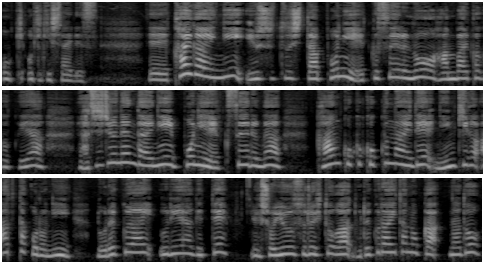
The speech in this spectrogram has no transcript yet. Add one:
をお聞きしたいです。えー海外に輸出したポニー XL の販売価格や80年代にポニー XL が韓国国内で人気があった頃にどれくらい売り上げてえー所有する人がどれくらいいたのかなど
